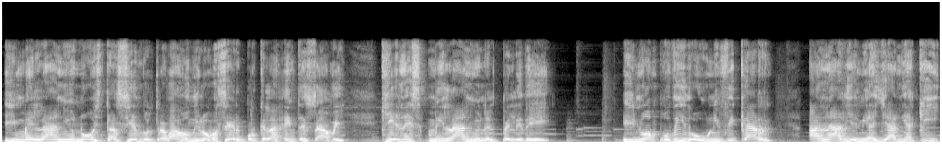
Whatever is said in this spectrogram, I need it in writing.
Y Melanio no está haciendo el trabajo ni lo va a hacer porque la gente sabe quién es Melanio en el PLD. Y no ha podido unificar a nadie ni allá ni aquí.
